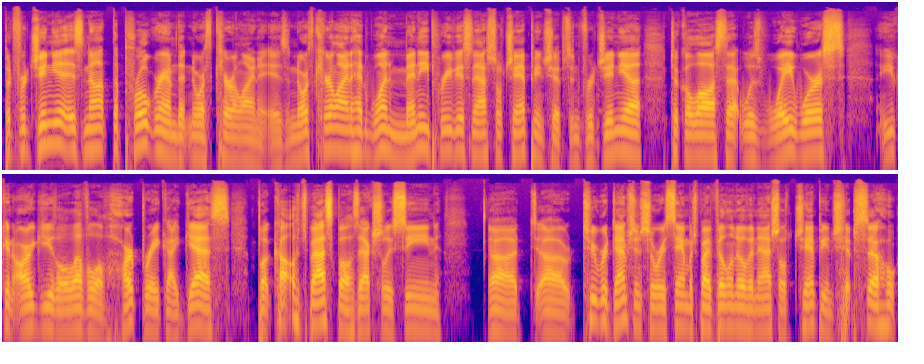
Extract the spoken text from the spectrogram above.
but Virginia is not the program that North Carolina is. And North Carolina had won many previous national championships, and Virginia took a loss that was way worse. You can argue the level of heartbreak, I guess, but college basketball has actually seen uh, uh, two redemption stories sandwiched by Villanova national championship. So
